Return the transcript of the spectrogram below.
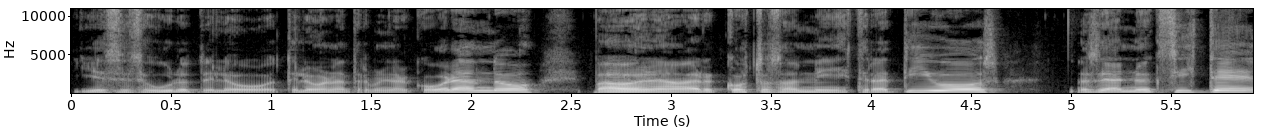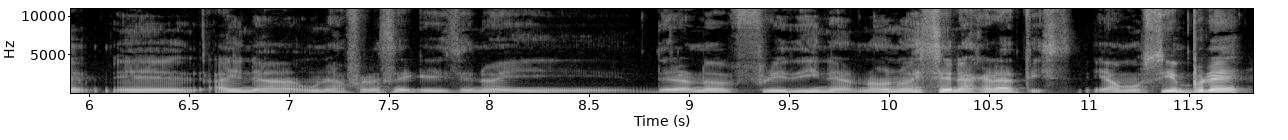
y ese seguro te lo, te lo van a terminar cobrando, van a haber costos administrativos, o sea, no existe, eh, hay una, frase que dice, no hay, there are no free dinner, ¿no? No hay cenas gratis, digamos, siempre,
